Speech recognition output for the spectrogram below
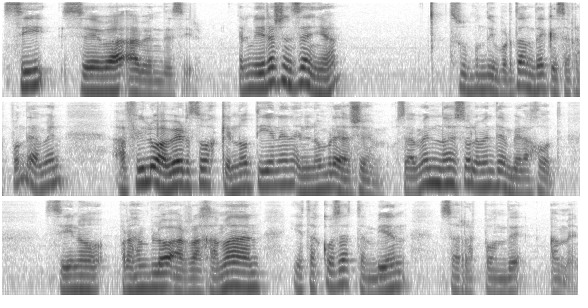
sí se va a bendecir. El Midrash enseña, es un punto importante, que se responde amén a filo a versos que no tienen el nombre de Hashem. O sea, amén no es solamente en Berajot, sino, por ejemplo, a Rahamán y estas cosas también se responde amén.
